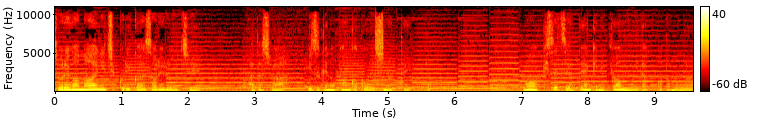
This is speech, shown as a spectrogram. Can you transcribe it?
それが毎日繰り返されるうち私は日付の感覚を失っていった。もう季節や天気に興味を抱くこともない。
